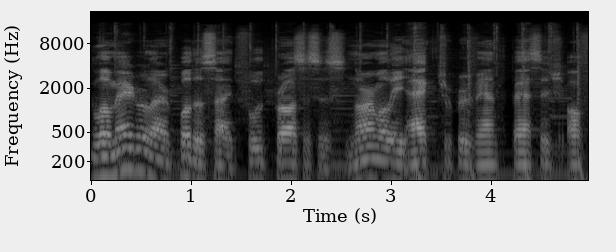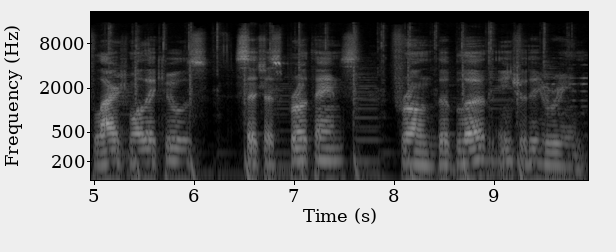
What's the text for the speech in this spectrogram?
Glomerular podocyte foot processes normally act to prevent passage of large molecules, such as proteins, from the blood into the urine.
